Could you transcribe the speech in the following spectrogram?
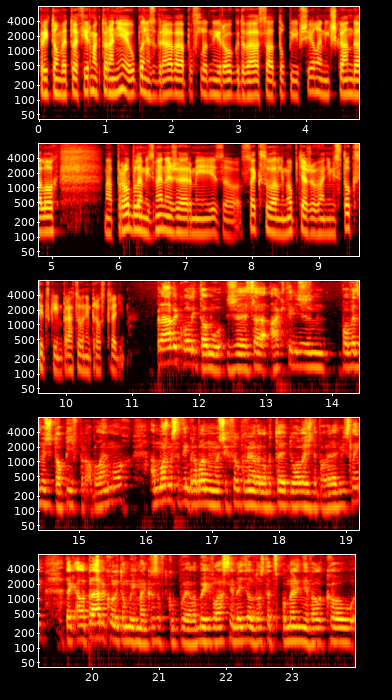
Pritom to je firma, ktorá nie je úplne zdravá, posledný rok, dva sa topí v šialených škandáloch má problémy s manažérmi, so sexuálnym obťažovaním, s toxickým pracovným prostredím. Práve kvôli tomu, že sa Activision povedzme, že topí v problémoch a môžeme sa tým problémom ešte chvíľku venovať, lebo to je dôležité povedať, myslím. Tak ale práve kvôli tomu ich Microsoft kupuje, lebo ich vlastne vedel dostať s pomerne veľkou, eh,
